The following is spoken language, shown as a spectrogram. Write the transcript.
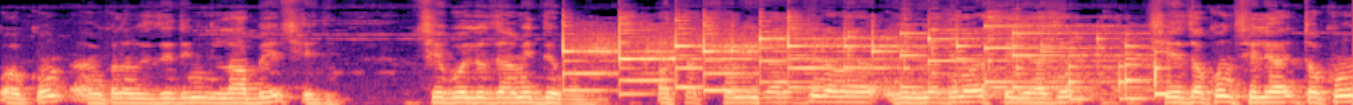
কখন? আমি বললাম যে যেদিন লাভে সেই দিন সে বলল যে, আমি দেবো না। অর্থাৎ শনিবারের দিন আমার, রবিবার দিন আমার ছেলে আছে। সে যখন ছেলে হয়, তখন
